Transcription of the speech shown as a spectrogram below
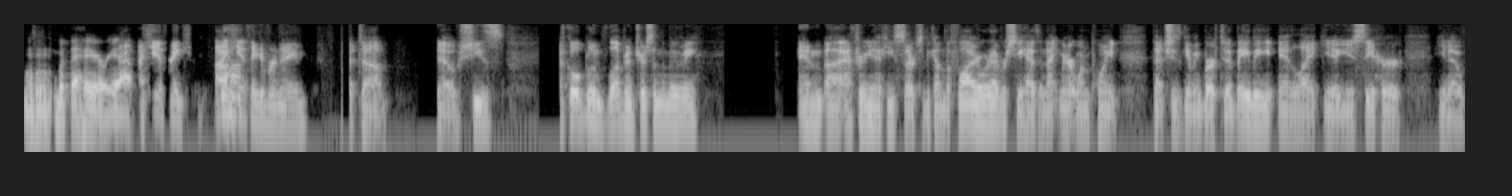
hmm With the hair, yeah. I can't think. I Uh-huh. can't think of her name, but um, you know, she's Jeff Goldblum's love interest in the movie. And uh, after you know he starts to become the fly or whatever, she has a nightmare at one point that she's giving birth to a baby, and like you know you see her, you know,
